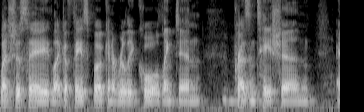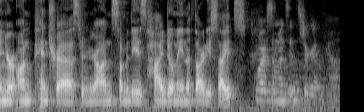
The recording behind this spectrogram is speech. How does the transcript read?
let's just say, like a Facebook and a really cool LinkedIn mm-hmm. presentation, and you're on Pinterest and you're on some of these high domain authority sites, Or someone's Instagram account.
